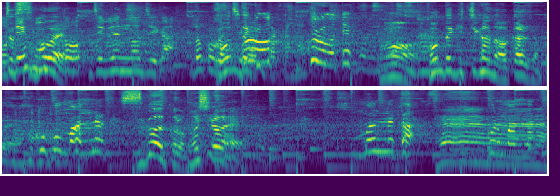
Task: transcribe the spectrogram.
お手本と自分の字が。どこが違ったかな。これお手本ね。もうこんだけ違うの分かるじゃんこれ。ここ真ん中。すごいこれ面白い。へ真ん中。えこれ真ん中。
